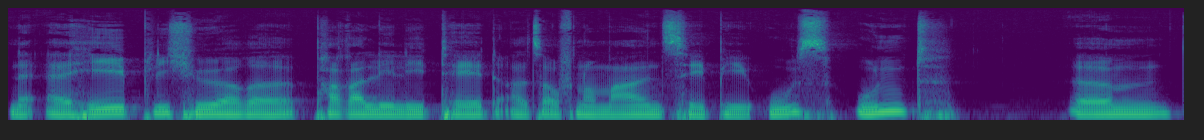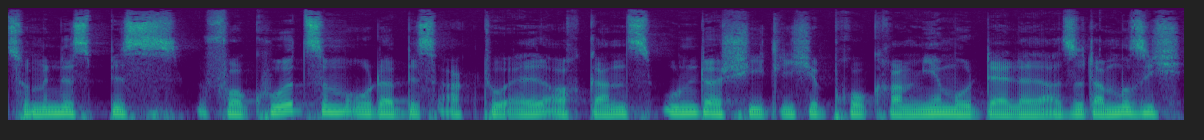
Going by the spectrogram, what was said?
eine erheblich höhere Parallelität als auf normalen CPUs und ähm, zumindest bis vor kurzem oder bis aktuell auch ganz unterschiedliche Programmiermodelle. Also da muss ich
